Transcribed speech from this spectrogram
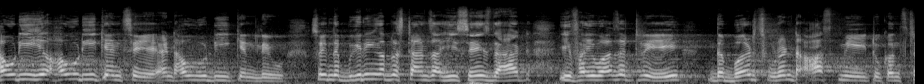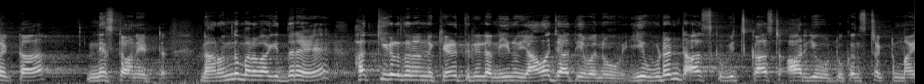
How would he how would he can say and how would he can live so in the beginning of the stanza he says that if i was a tree the birds wouldn't ask me to construct a nest on it ನಾನೊಂದು ಮರವಾಗಿದ್ದರೆ ಹಕ್ಕಿಗಳು ನನ್ನನ್ನು ಕೇಳ್ತಿರ್ಲಿಲ್ಲ ನೀನು ಯಾವ ಜಾತಿಯವನು he wouldn't ask which caste are you to construct my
